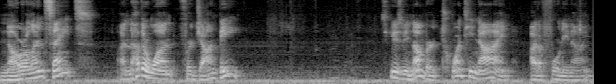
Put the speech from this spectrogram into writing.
New Orleans Saints. Another one for John B excuse me, number 29 out of 49.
